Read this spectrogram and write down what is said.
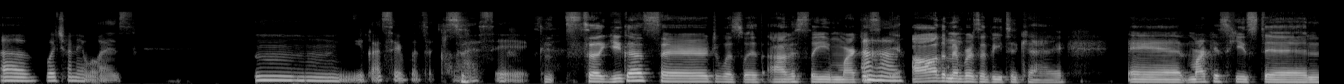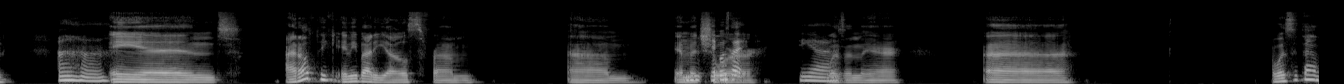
of which one it was. Mm, you got served was a classic. so you got served was with obviously Marques, Uh-huh. all the members of B2K, and Marques Houston, Uh-huh. and I don't think anybody else from um Mm, It was like, Immature yeah. was in there. Uh, was it that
